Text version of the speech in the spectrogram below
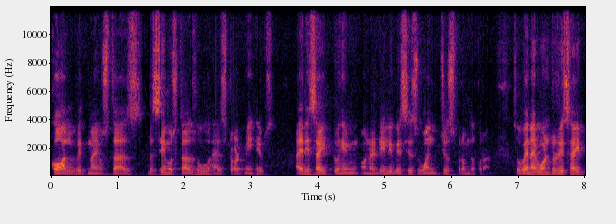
call with my ustaz, the same ustaz who has taught me hifz. I recite to him on a daily basis one juz from the Quran. So when I want to recite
